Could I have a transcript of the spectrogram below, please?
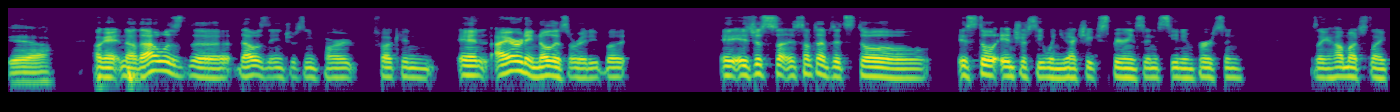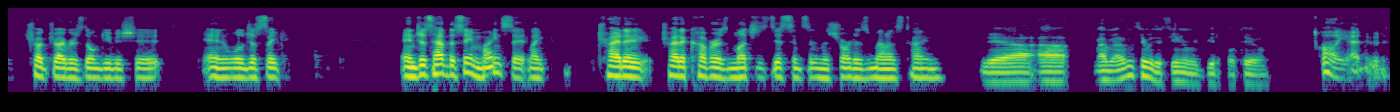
Yeah. Okay now that was the that was the interesting part fucking and i already know this already but it, it's just sometimes it's still it's still interesting when you actually experience it and see it in person. It's like how much like truck drivers don't give a shit and will just like and just have the same mindset, like try to try to cover as much as distance in the shortest amount of time. Yeah, uh I'm, I'm assuming the scenery was beautiful too. Oh yeah, dude.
